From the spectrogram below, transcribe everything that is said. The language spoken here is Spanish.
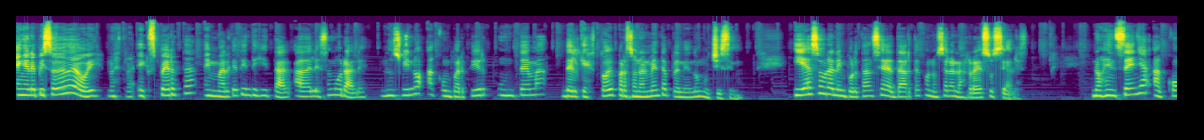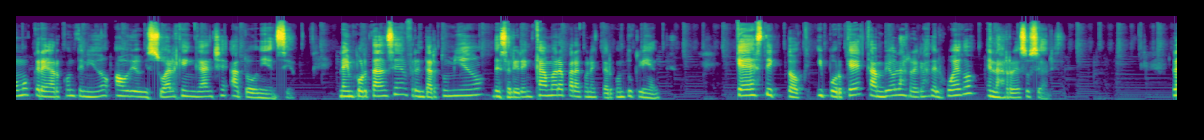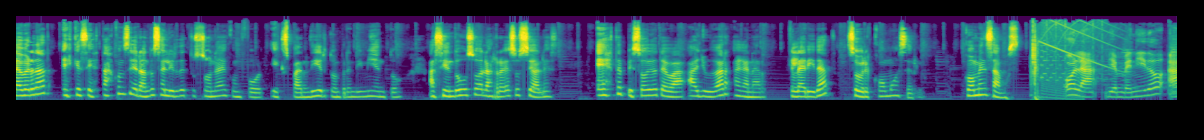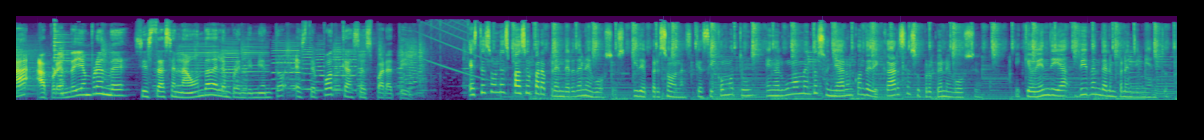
En el episodio de hoy, nuestra experta en marketing digital, Adalesa Morales, nos vino a compartir un tema del que estoy personalmente aprendiendo muchísimo, y es sobre la importancia de darte a conocer en las redes sociales. Nos enseña a cómo crear contenido audiovisual que enganche a tu audiencia, la importancia de enfrentar tu miedo de salir en cámara para conectar con tu cliente, qué es TikTok y por qué cambió las reglas del juego en las redes sociales. La verdad es que si estás considerando salir de tu zona de confort y expandir tu emprendimiento haciendo uso de las redes sociales, este episodio te va a ayudar a ganar claridad sobre cómo hacerlo. Comenzamos. Hola, bienvenido a Aprende y Emprende. Si estás en la onda del emprendimiento, este podcast es para ti. Este es un espacio para aprender de negocios y de personas que, así como tú, en algún momento soñaron con dedicarse a su propio negocio y que hoy en día viven del emprendimiento.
